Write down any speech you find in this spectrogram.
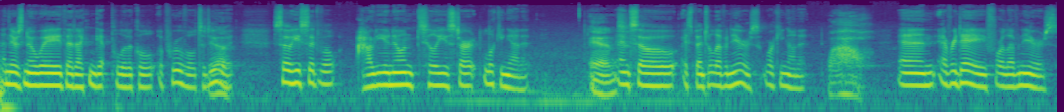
And there's no way that I can get political approval to do Yeah. it. So he said, Well, how do you know until you start looking at it? And, And so I spent 11 years working on it. wow, And every day for 11 years,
